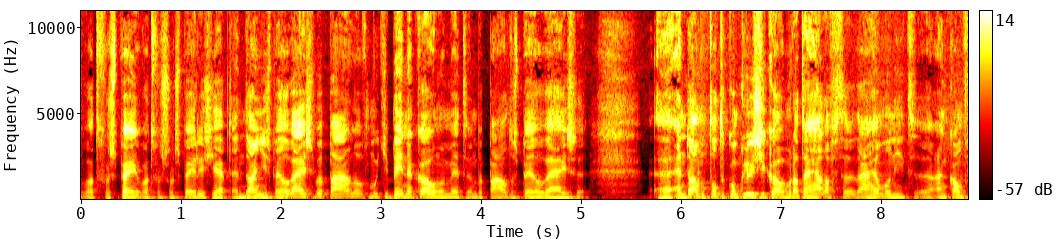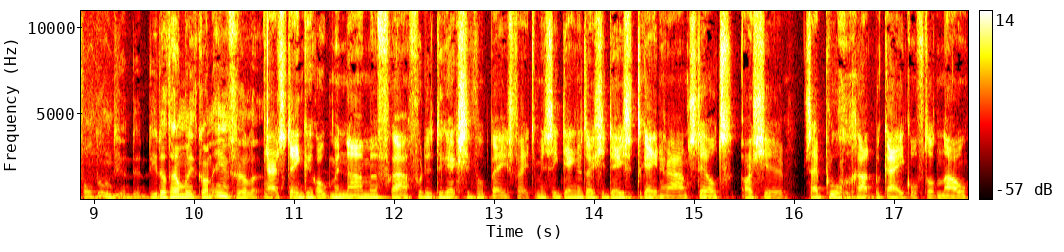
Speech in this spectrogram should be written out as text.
wat, voor speel, wat voor soort spelers je hebt en dan je speelwijze bepalen? Of moet je binnenkomen met een bepaalde speelwijze uh, en dan tot de conclusie komen dat de helft daar helemaal niet uh, aan kan voldoen, die, die, dat helemaal niet kan invullen? Ja, dat is denk ik ook met name een vraag voor de directie van PSV. Tenminste, ik denk dat als je deze trainer aanstelt, als je zijn ploegen gaat bekijken, of dat nou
